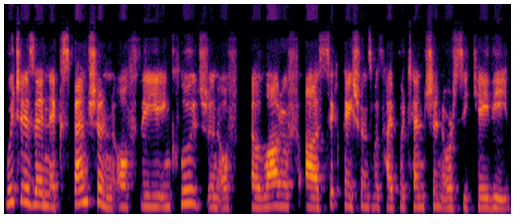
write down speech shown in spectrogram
which is an expansion of the inclusion of a lot of uh, sick patients with hypertension or CKD.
